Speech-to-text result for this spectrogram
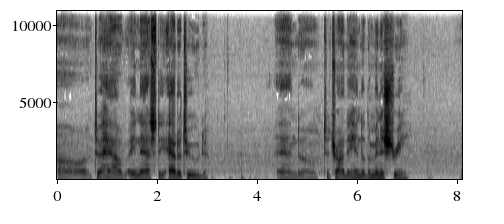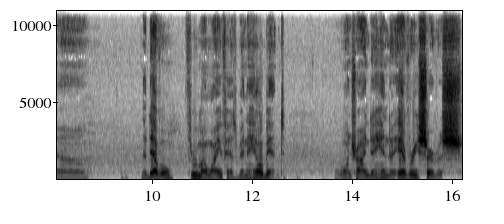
uh, to have a nasty attitude and uh, to try to hinder the ministry. Uh, the devil, through my wife, has been hell bent on trying to hinder every service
